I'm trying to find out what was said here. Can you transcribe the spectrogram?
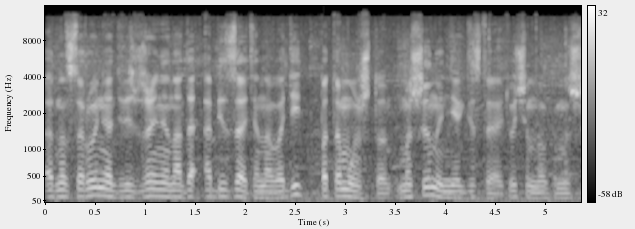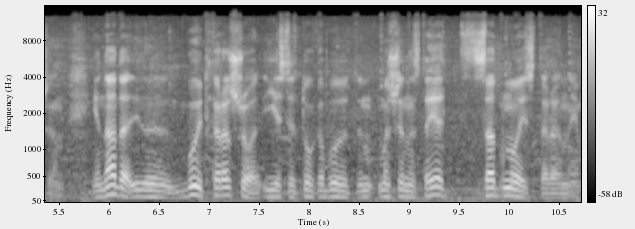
Одностороннее движение надо обязательно водить, потому что машины негде стоять, очень много машин. И надо, э, будет хорошо, если только будут машины стоять с одной стороны,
